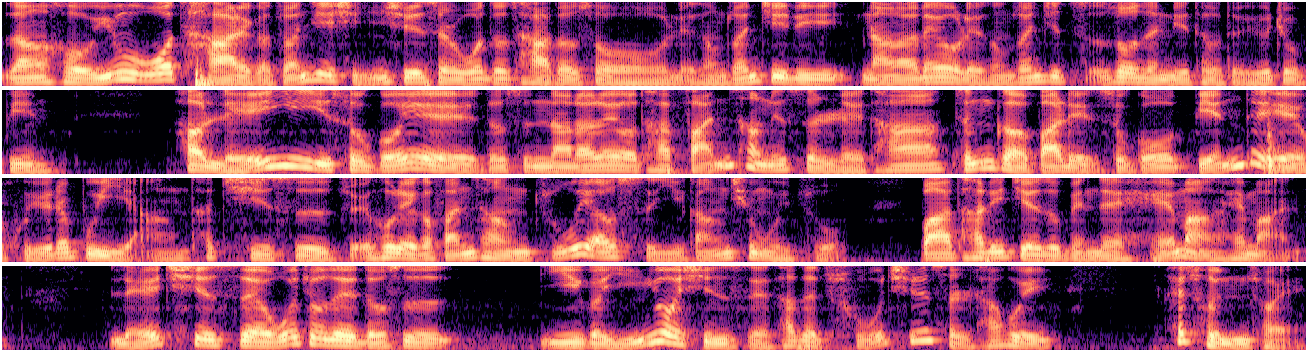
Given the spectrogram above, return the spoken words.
然后因为我查那个专辑信息的时候，我都查到说那张专辑的拿来了那张专辑制作人里头都有角饼。好，那一首歌也都是拿到那个他翻唱的时候呢，他整个把那首歌编得会有点不一样。他其实最后那个翻唱主要是以钢琴为主，把他的节奏变得很慢很慢。那其实我觉得都是一个音乐形式，它在初期的时候它会很纯粹。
